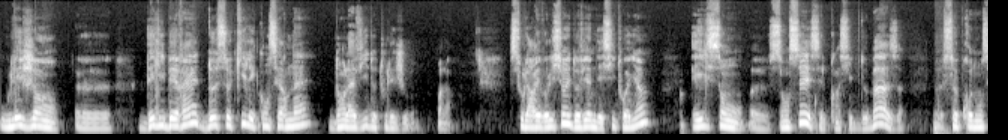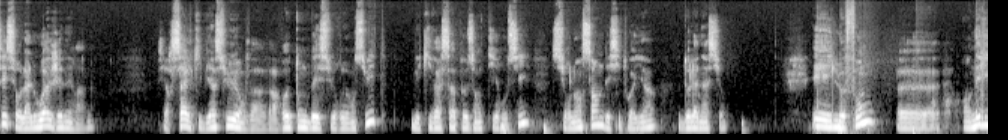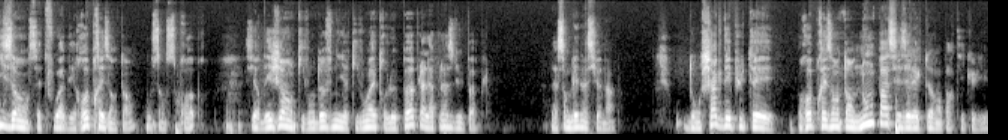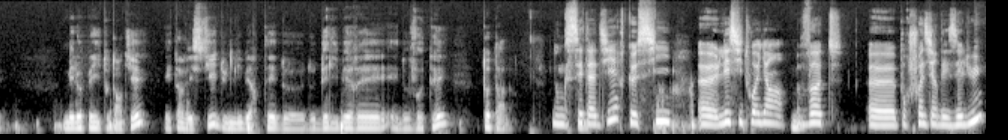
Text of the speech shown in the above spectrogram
où les gens euh, délibéraient de ce qui les concernait dans la vie de tous les jours. Voilà. Sous la Révolution, ils deviennent des citoyens et ils sont euh, censés, c'est le principe de base, se prononcer sur la loi générale. C'est-à-dire celle qui, bien sûr, va retomber sur eux ensuite, mais qui va s'apesantir aussi sur l'ensemble des citoyens de la nation. Et ils le font euh, en élisant cette fois des représentants au sens propre, c'est-à-dire des gens qui vont devenir, qui vont être le peuple à la place du peuple, l'Assemblée nationale, dont chaque député représentant non pas ses électeurs en particulier, mais le pays tout entier, est investi d'une liberté de délibérer et de voter totale. Donc, c'est-à-dire que si euh, les citoyens mm. votent euh, pour choisir des élus,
